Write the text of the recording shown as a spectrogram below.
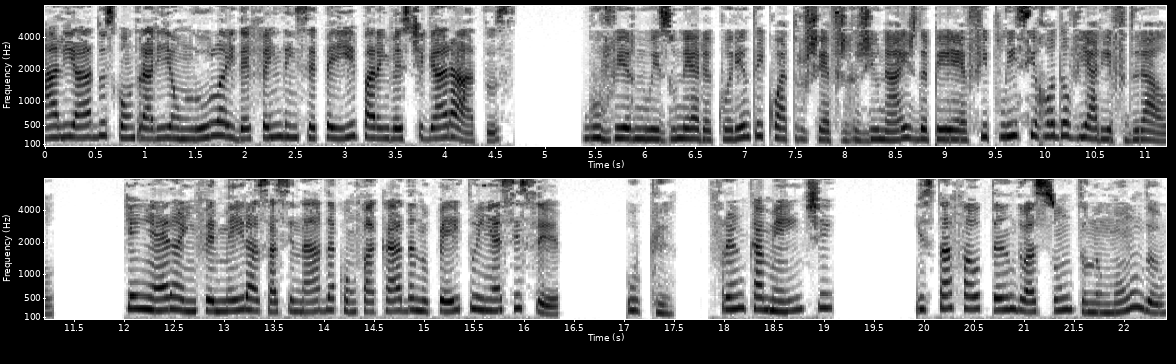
Aliados contrariam Lula e defendem CPI para investigar atos. Governo exonera 44 chefes regionais da PF e Polícia Rodoviária Federal. Quem era a enfermeira assassinada com facada no peito em SC? O que? Francamente, está faltando assunto no mundo?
